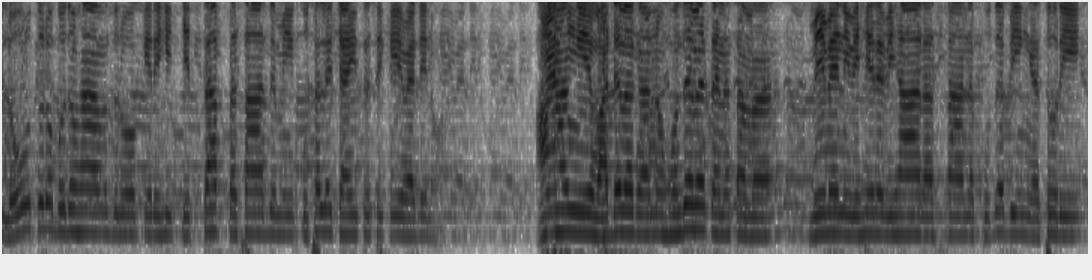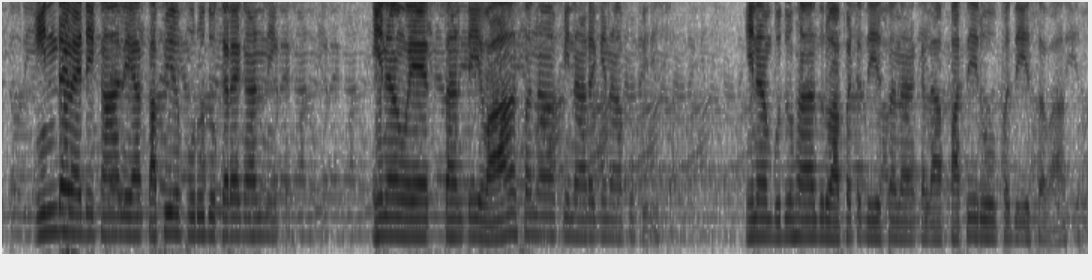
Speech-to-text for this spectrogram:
ලෞතර බුදුහාමුදුරුවෝ කෙරෙහි චිත්ත ප්‍රසාදමේ කුසල චෛතසිකේ වැඩෙනවා. ආන් ඒ වඩව ගන්න හොඳම තැන තමයි මෙවැනි විහෙර විහාරස්ථාන කුදබින් ඇසුරේ ඉන්න වැඩි කාලයක් අපිව පුරුදු කරගන්න එක. එහෙනම් ඔය ඇත්තන්ට වාසනාව පින අරගෙන ආපු පිරිසක්. එහෙනම් බුදුහාඳුරු අපට දේශනා කළා පතිරූප දේශවාසෝ.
